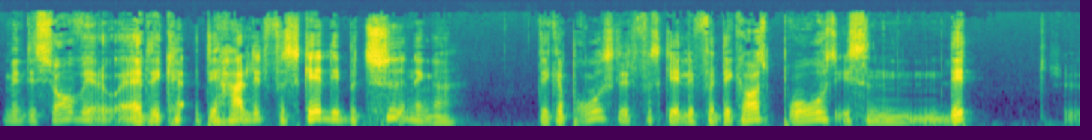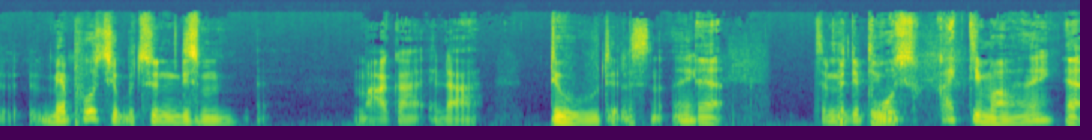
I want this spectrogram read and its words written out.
Men det sjove ved det jo, at det, kan, det har lidt forskellige betydninger. Det kan bruges lidt forskelligt, for det kan også bruges i sådan lidt øh, mere positiv betydning, ligesom makker eller dude eller sådan noget. Ikke? Ja. Så, men det Dude. bruges rigtig meget. Ikke? Ja.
